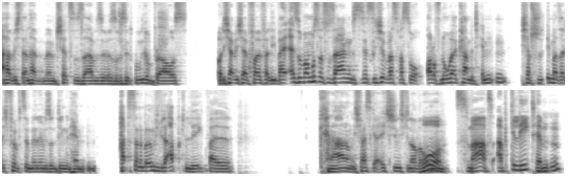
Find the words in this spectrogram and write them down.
habe ich dann halt mit meinem Chat zusammen so ein bisschen umgebrowst und ich habe mich halt voll verliebt. Weil, also man muss dazu sagen, das ist jetzt nicht irgendwas, was so out of nowhere kam mit Hemden. Ich habe schon immer, seit ich 15 bin, irgendwie so ein Ding mit Hemden. Hab das dann aber irgendwie wieder abgelegt, weil, keine Ahnung, ich weiß gar echt nicht genau Oh, warum. smart. Abgelegt Hemden.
